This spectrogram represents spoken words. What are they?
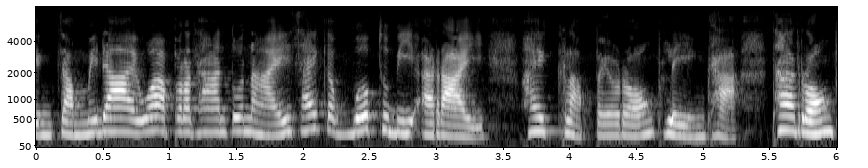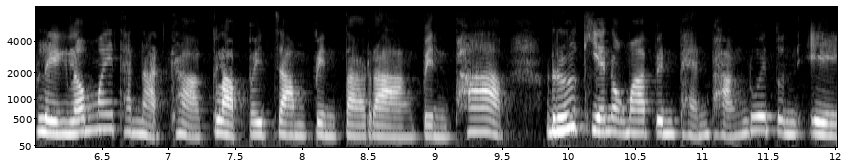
ยังจำไม่ได้ว่าประธานตัวไหนใช้กับ verb to be อะไร ให้กลับไปร้องเพลงค่ะ ถ้าร้องเพลงแล้วไม่ถนัดค่ะ กลับไปจำเป็นตารางเป็นภาพ หรือเขียนออกมาเป็นแผนผังด้วยตนเอง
